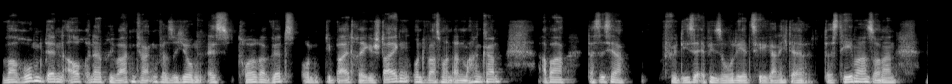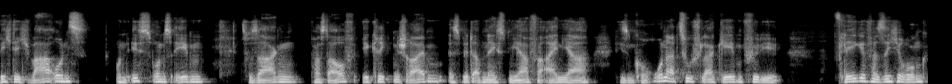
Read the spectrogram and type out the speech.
warum denn auch in der privaten Krankenversicherung es teurer wird und die Beiträge steigen und was man dann machen kann. Aber das ist ja für diese Episode jetzt hier gar nicht der, das Thema, sondern wichtig war uns und ist uns eben zu sagen, passt auf, ihr kriegt ein Schreiben, es wird ab nächsten Jahr für ein Jahr diesen Corona-Zuschlag geben für die Pflegeversicherung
